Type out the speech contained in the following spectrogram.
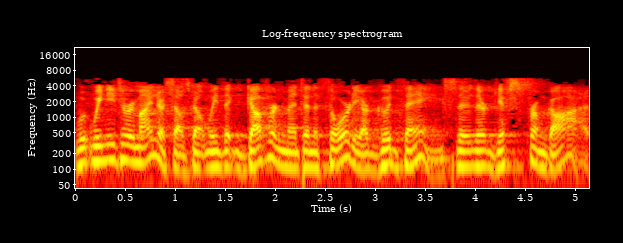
we need to remind ourselves, don't we, that government and authority are good things. They're, they're gifts from God.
